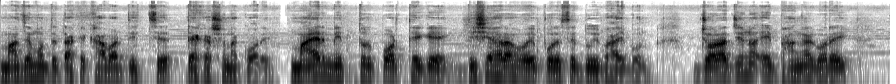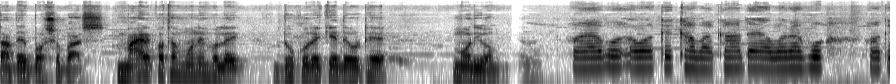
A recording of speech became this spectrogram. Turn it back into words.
মাঝে মধ্যে তাকে খাবার দিচ্ছে, দেখাশোনা করে। মায়ের মৃত্যুর পর থেকে দিশেহারা হয়ে পড়েছে দুই ভাই বোন। জরাজীর্ণ এই ভাঙা ঘরেই তাদের বসবাস। মায়ের কথা মনে হলে ডুকুরে কেঁদে ওঠে মরিয়ম। আমাকে খাবার খাওয়া দেয় আমার আবু আমাকে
